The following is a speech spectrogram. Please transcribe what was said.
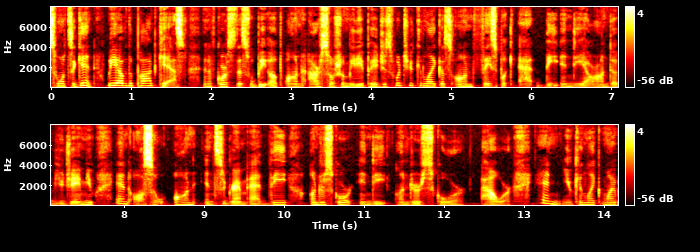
So once again, we have the podcast, and of course, this will be up on our social media pages, which you can like us on Facebook at the Indie Hour on WJMU, and also on Instagram at the underscore indie underscore hour. And you can like my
